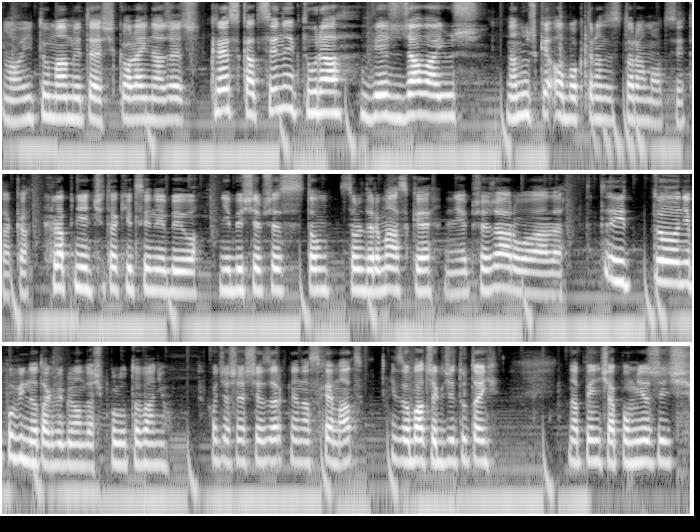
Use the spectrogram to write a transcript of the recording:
No i tu mamy też kolejna rzecz. Kreska cyny, która wjeżdżała już na nóżkę obok tranzystora mocy. Taka chlapnięcie takie cyny było. Niby się przez tą solder maskę nie przeżarło, ale to nie powinno tak wyglądać po lutowaniu. Chociaż jeszcze zerknę na schemat i zobaczę, gdzie tutaj napięcia pomierzyć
